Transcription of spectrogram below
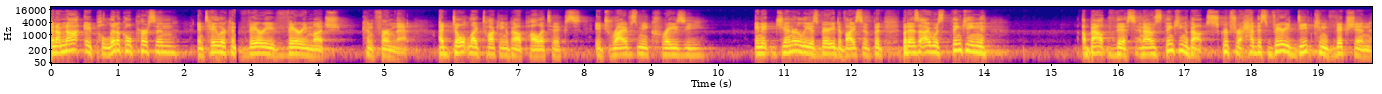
And I'm not a political person, and Taylor can very, very much confirm that. I don't like talking about politics, it drives me crazy, and it generally is very divisive. But, but as I was thinking about this, and I was thinking about Scripture, I had this very deep conviction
